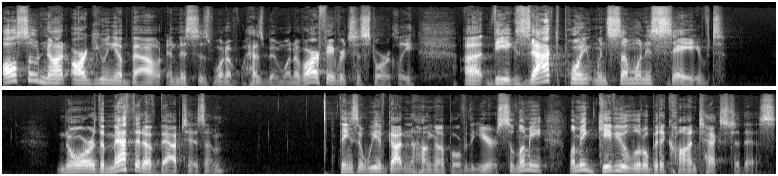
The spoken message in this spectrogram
also not arguing about, and this is one of, has been one of our favorites historically, uh, the exact point when someone is saved, nor the method of baptism, things that we have gotten hung up over the years. So let me, let me give you a little bit of context to this.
